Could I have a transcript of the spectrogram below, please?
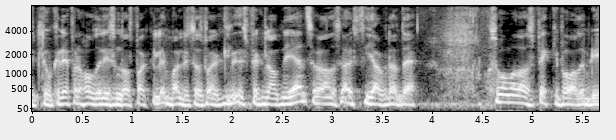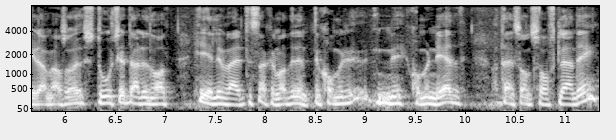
utelukker det for å holde liksom da valutaspekulantene igjen. så kan man si akkurat det. Og Så må man da spekke på hva det blir. Da. Men altså, stort sett er det nå at hele verden snakker om at rentene kommer, kommer ned. At det er en sånn soft landing.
